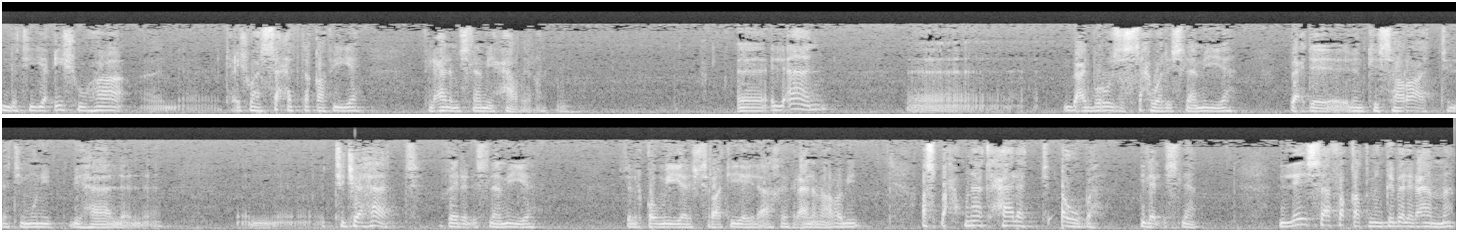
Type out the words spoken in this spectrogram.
التي يعيشها تعيشها الساحة الثقافية في العالم الإسلامي حاضرا. آه، الآن آه، بعد بروز الصحوة الإسلامية بعد الانكسارات التي منيت بها الاتجاهات غير الإسلامية القومية الاشتراكية إلى آخره في العالم العربي أصبح هناك حالة أوبة إلى الإسلام. ليس فقط من قبل العامة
